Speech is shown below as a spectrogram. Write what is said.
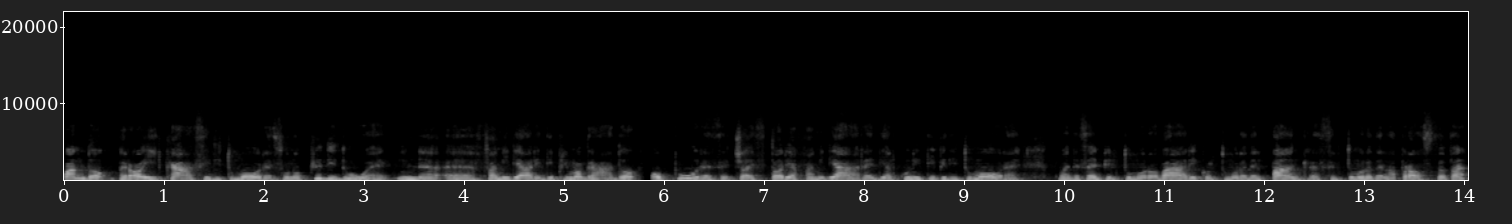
Quando però i casi di tumore sono più di due in eh, familiari di primo grado, oppure se c'è storia familiare di alcuni tipi di tumore, come ad esempio il tumore ovarico, il tumore del pancreas, il tumore della prostata,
